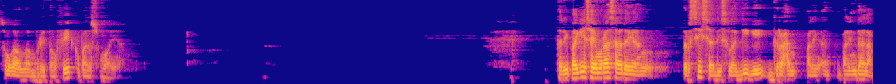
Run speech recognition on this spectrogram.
Semoga Allah memberi taufik kepada semuanya. Tadi pagi saya merasa ada yang tersisa di sela gigi geraham paling paling dalam.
